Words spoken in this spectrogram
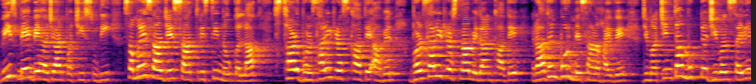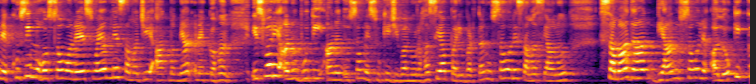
વીસ બે બે હજાર પચીસ સુધી સમય સાંજે સાત ત્રીસથી નવ કલાક સ્થળ ભણસાલી ટ્રસ્ટ ખાતે આવેલ ભણસાલી ટ્રસ્ટના મેદાન ખાતે રાધનપુર મહેસાણા હાઈવે, જેમાં ચિંતા મુક્ત જીવનશૈલી અને ખુશી મહોત્સવ અને સ્વયંને સમજીએ આત્મજ્ઞાન અને ગહન. ઈશ્વરીય અનુભૂતિ, આનંદ ઉત્સવને સુખી જીવનનું રહસ્ય, પરિવર્તન ઉત્સવ અને સમસ્યાઓનું સમાધાન, ધ્યાન ઉત્સવ અને અલૌકિક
